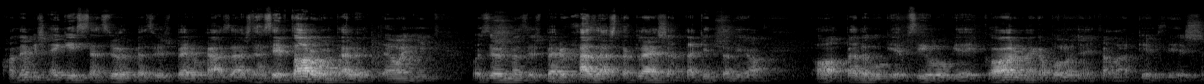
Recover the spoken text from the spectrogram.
ha nem is egészen zöldmezős beruházás, de azért tarolt előtte annyit, hogy zöldmezős beruházásnak lehessen tekinteni a, a pedagógiai pszichológiai kar, meg a bolonyai tanárképzés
